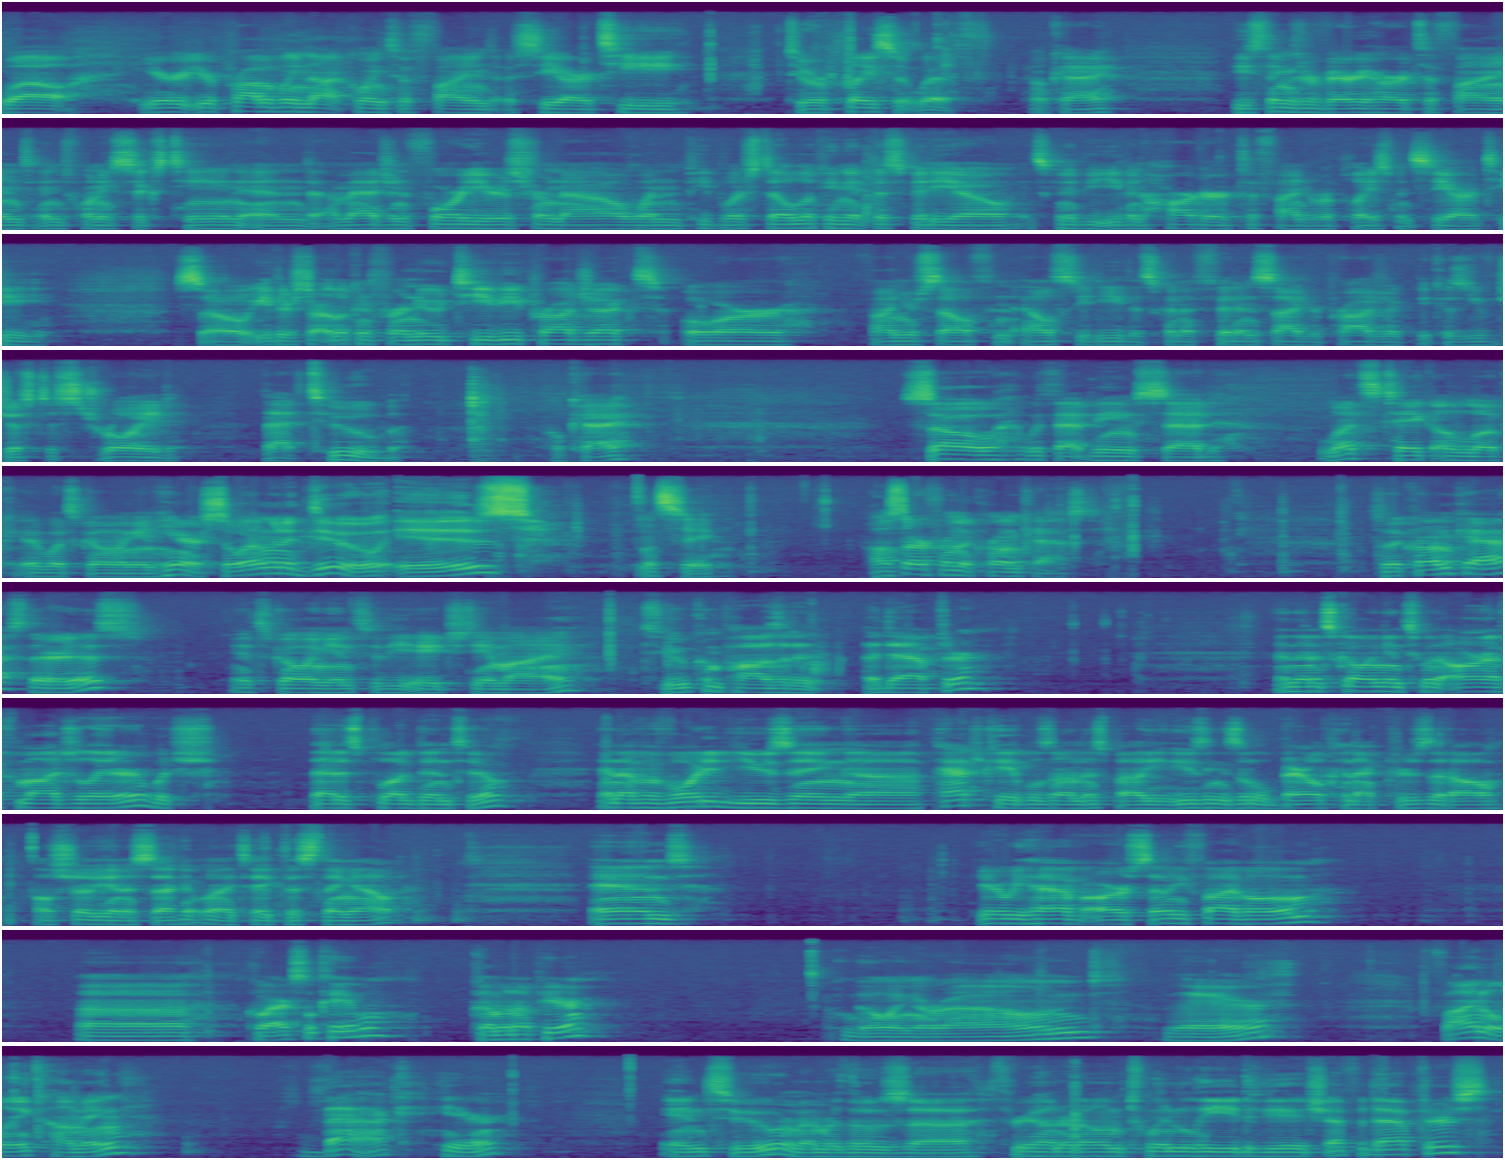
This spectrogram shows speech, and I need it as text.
Well you're you're probably not going to find a CRT to replace it with okay? These things are very hard to find in 2016 and imagine four years from now when people are still looking at this video it's going to be even harder to find a replacement CRT so either start looking for a new TV project or find yourself an LCD that's going to fit inside your project because you've just destroyed that tube. Okay? So, with that being said, let's take a look at what's going in here. So what I'm going to do is, let's see, I'll start from the Chromecast. So the Chromecast, there it is. It's going into the HDMI to composite adapter. And then it's going into an RF modulator, which that is plugged into. And I've avoided using uh, patch cables on this by using these little barrel connectors that I'll, I'll show you in a second when I take this thing out. And here we have our 75 ohm uh, coaxial cable coming up here. going around there. Finally coming back here into, remember those uh, 300 ohm twin lead VHF adapters?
